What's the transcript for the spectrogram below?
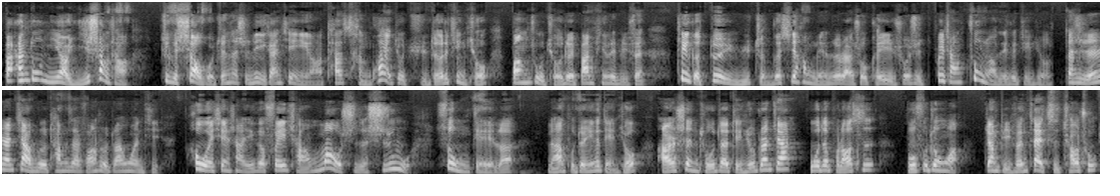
把安东尼奥一上场。这个效果真的是立竿见影啊！他很快就取得了进球，帮助球队扳平了比分。这个对于整个西汉姆联队来说可以说是非常重要的一个进球，但是仍然架不住他们在防守端问题，后卫线上一个非常冒失的失误，送给了南安普顿一个点球，而圣徒的点球专家沃德普劳斯不负众望，将比分再次超出，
